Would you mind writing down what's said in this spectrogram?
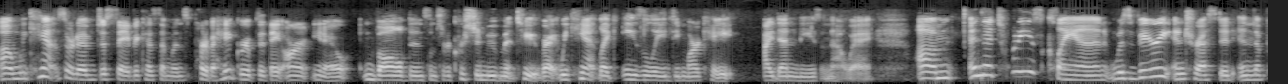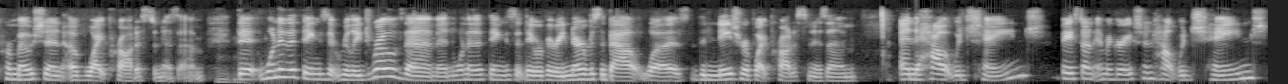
Um, we can't sort of just say because someone's part of a hate group that they aren't, you know, involved in some sort of Christian movement too, right? We can't like easily demarcate identities in that way. Um, and the 20s Klan was very interested in the promotion of white Protestantism. Mm-hmm. That one of the things that really drove them, and one of the things that they were very nervous about, was the nature of white Protestantism and how it would change based on immigration, how it would change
